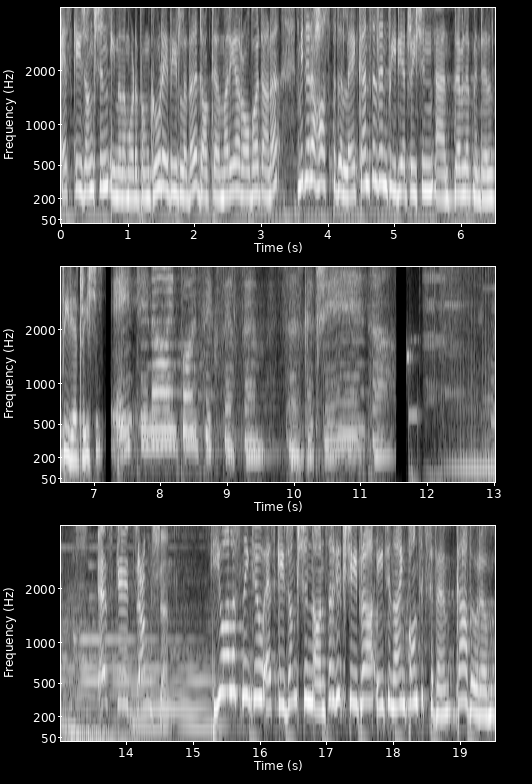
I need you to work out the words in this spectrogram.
S K junction ഇന്ന് നമ്മോടൊപ്പം കൂടെ എത്തിയിട്ടുള്ളത് ഡോക്ടർ മറിയ റോബർട്ട് ആണ്. മിറ്ററ ഹോസ്പിറ്റലിലെ consultant paediatrician and developmental paediatrician 89.6 FM are listening to You are listening to SK Junction on point six 89.6 FM കാതോരം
